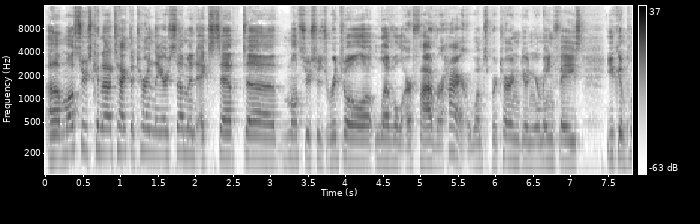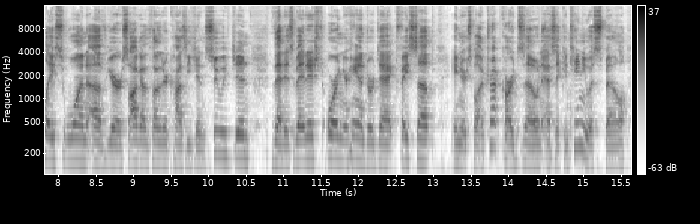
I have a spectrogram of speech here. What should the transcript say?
Uh, monsters cannot attack the turn they are summoned except uh, monsters whose original level are 5 or higher. Once per turn during your main phase, you can place one of your Saga of Thunder, Kazejin, Suijin that is banished or in your hand or deck face up in your spell or trap card zone as a continuous spell.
